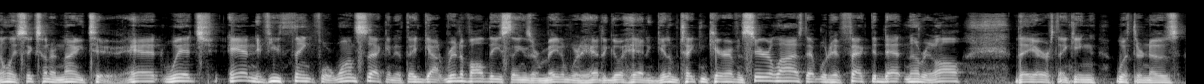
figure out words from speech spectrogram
only 692. At which, and if you think for one second, if they got rid of all these things or made them where they had to go ahead and get them taken care of and serialized, that would have affected that number at all. They are thinking with their nose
